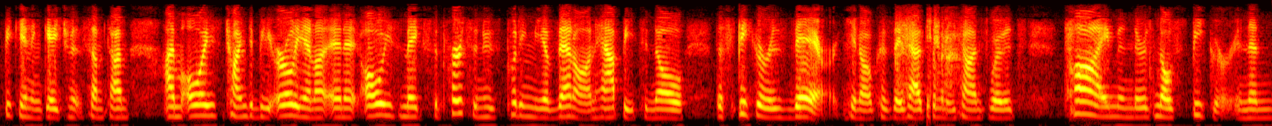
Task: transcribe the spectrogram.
speaking engagement. Sometimes I'm always trying to be early, and I, and it always makes the person who's putting the event on happy to know the speaker is there. You know, because they've had so many times where it's time and there's no speaker, and then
